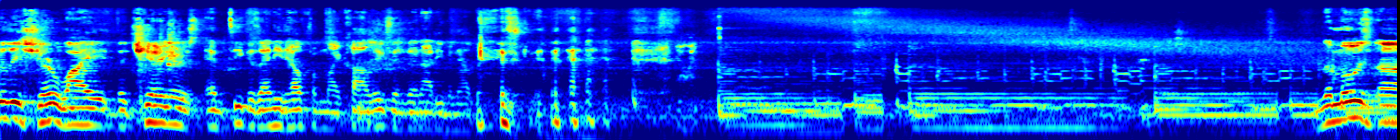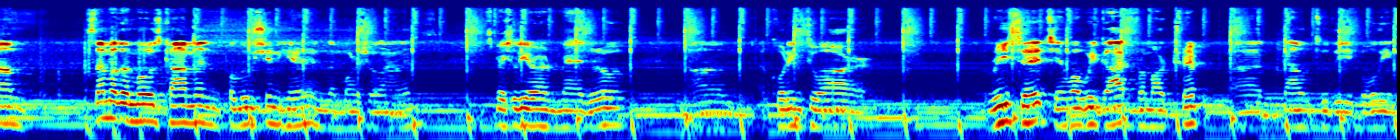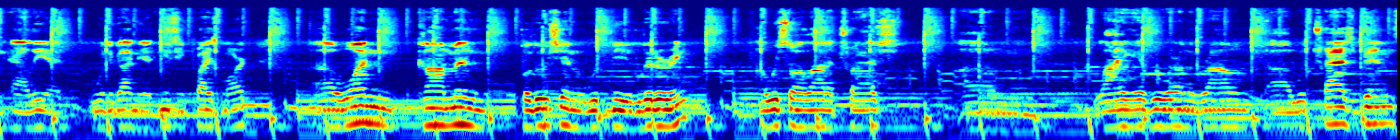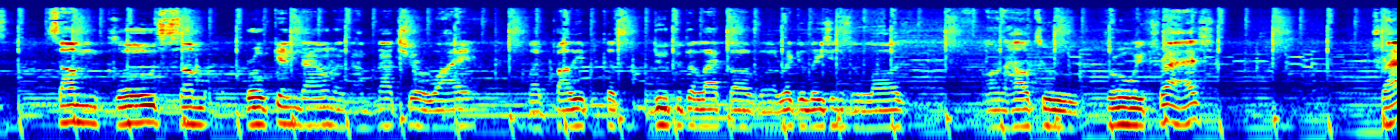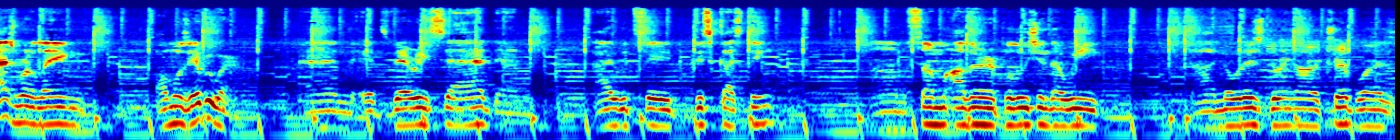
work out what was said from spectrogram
really sure why the chair here is empty because I need help from my colleagues and they're not even helping. The most, um, some of the most common pollution here in the Marshall Islands, especially around Majuro, um, according to our research and what we got from our trip uh, down to the bowling alley at Woonagani at Easy Price mark. Uh, one common pollution would be littering. Uh, we saw a lot of trash um, lying everywhere on the ground uh, with trash bins. Some closed, some broken down, and I'm not sure why, but probably because due to the lack of uh, regulations and laws on how to throw away trash, trash were laying almost everywhere and it's very sad and I would say disgusting. Um, some other pollution that we uh, noticed during our trip was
